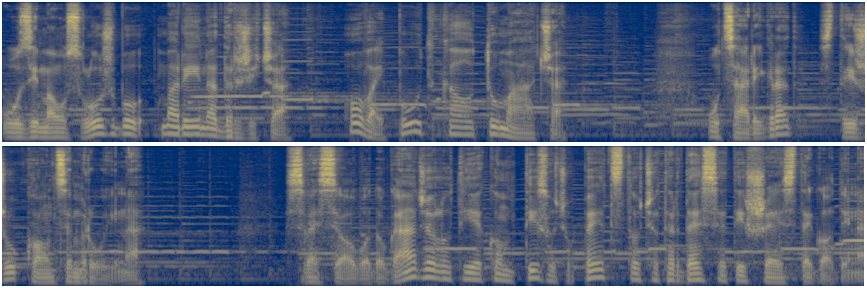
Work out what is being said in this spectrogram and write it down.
uzima u službu Marina Držića, ovaj put kao tumača. U Carigrad stižu koncem rujna. Sve se ovo događalo tijekom 1546. godine.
